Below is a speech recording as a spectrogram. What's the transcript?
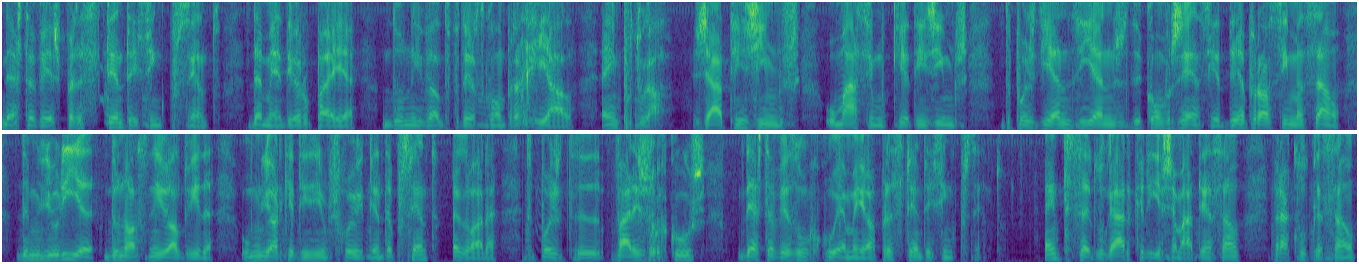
desta vez para 75% da média europeia do nível de poder de compra real em Portugal. Já atingimos o máximo que atingimos depois de anos e anos de convergência, de aproximação, de melhoria do nosso nível de vida. O melhor que atingimos foi 80%. Agora, depois de vários recuos, desta vez um recuo é maior para 75%. Em terceiro lugar, queria chamar a atenção para a colocação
